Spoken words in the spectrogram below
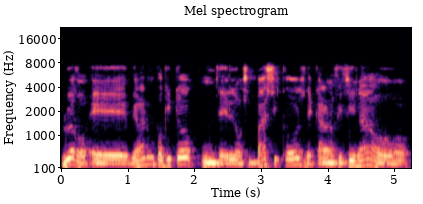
Luego, eh, voy a hablar un poquito de los básicos de cara a una oficina o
